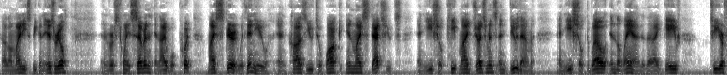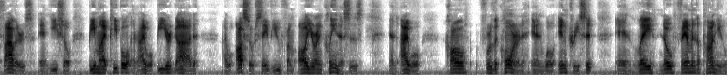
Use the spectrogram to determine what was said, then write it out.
God Almighty speaking to Israel. And verse 27 And I will put my spirit within you, and cause you to walk in my statutes, and ye shall keep my judgments and do them, and ye shall dwell in the land that I gave to your fathers, and ye shall be my people, and I will be your God. I will also save you from all your uncleannesses, and I will call for the corn, and will increase it, and lay no famine upon you,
